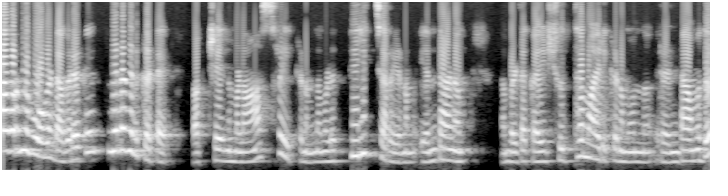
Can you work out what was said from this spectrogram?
തകർന്നു പോകേണ്ട. അവരൊക്കെ നിലനിൽക്കട്ടെ. പക്ഷേ നമ്മൾ ആശ്രയിക്കണം. നമ്മൾ തിരിച്ചറിയണം. എന്താണ്? നമ്മളുടെ കൈ ശുദ്ധമായിരിക്കണം ഒന്ന്. രണ്ടാമത്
